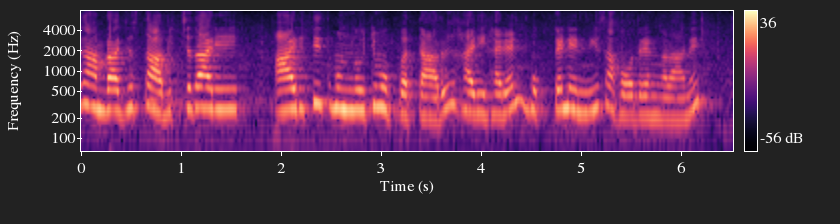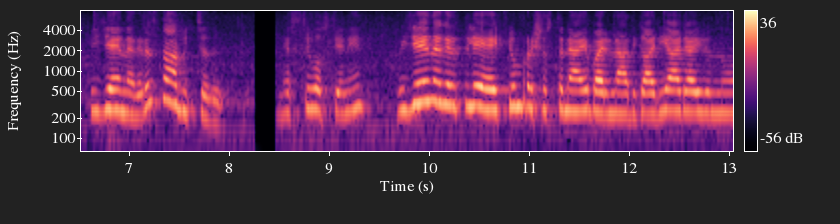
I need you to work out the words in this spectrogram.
സാമ്രാജ്യം സ്ഥാപിച്ചതാര്? ആയിരത്തി മുന്നൂറ്റി മുപ്പത്തി ആറ് ഹരിഹരൻ ബുക്കൻ എന്നീ സഹോദരങ്ങളാണ് വിജയനഗരം സ്ഥാപിച്ചത്. നെക്സ്റ്റ് ക്വസ്റ്റ്യന് വിജയനഗരത്തിലെ ഏറ്റവും പ്രശസ്തനായ ഭരണാധികാരി ആരായിരുന്നു?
